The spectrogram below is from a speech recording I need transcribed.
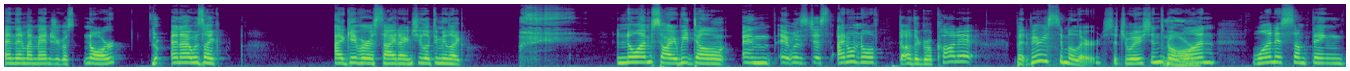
And then my manager goes, "No." And I was like, I gave her a side eye, and she looked at me like, "No, I'm sorry, we don't." And it was just, I don't know if the other girl caught it, but very similar situations. But one, one is something.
